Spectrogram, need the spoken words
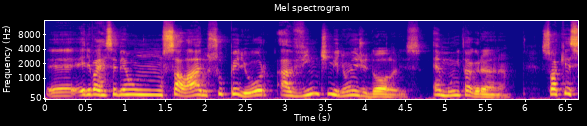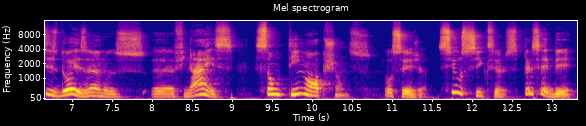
é, ele vai receber um salário superior a 20 milhões de dólares. É muita grana. Só que esses dois anos uh, finais são team options, ou seja, se o Sixers perceber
